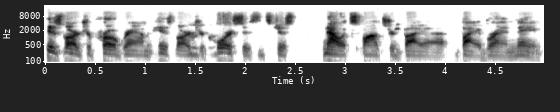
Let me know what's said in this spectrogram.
his larger program and his larger mm-hmm. courses. It's just now it's sponsored by a by a brand name.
